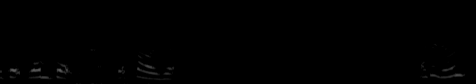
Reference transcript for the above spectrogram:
I got one box. What star it? I didn't.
